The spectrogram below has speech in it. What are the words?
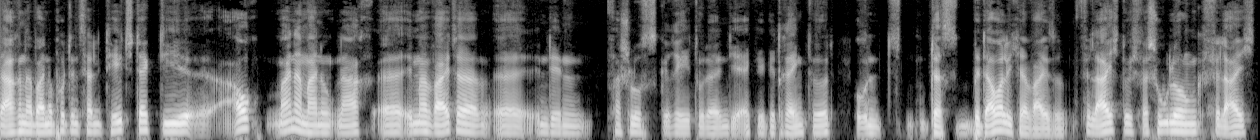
darin aber eine Potentialität steckt, die äh, auch meiner Meinung nach äh, immer weiter äh, in den Verschluss gerät oder in die Ecke gedrängt wird. Und das bedauerlicherweise. Vielleicht durch Verschulung, vielleicht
